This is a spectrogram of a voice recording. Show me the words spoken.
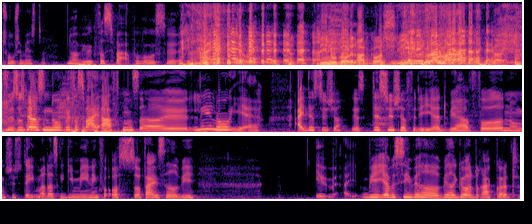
to semester? nu har vi jo ikke fået svar på vores... Øh, Lige nu går det ret godt. Lige nu så meget. Virkelig godt. så hvis du spørger sådan nu, vi får svar i aften, så øh, lige nu, ja. Ej, det synes jeg. Det, det synes jeg, fordi at vi har fået nogle systemer, der skal give mening for os. Så faktisk havde vi... vi jeg vil sige, vi havde, vi havde gjort et ret godt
